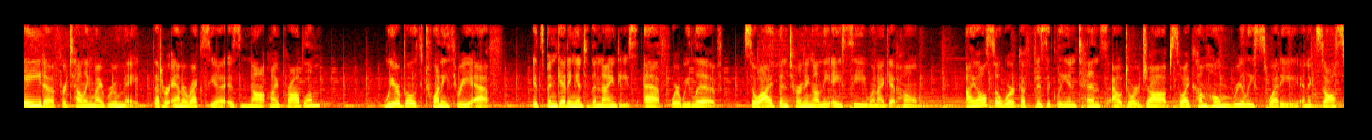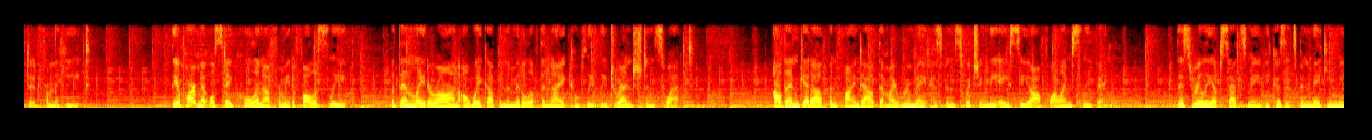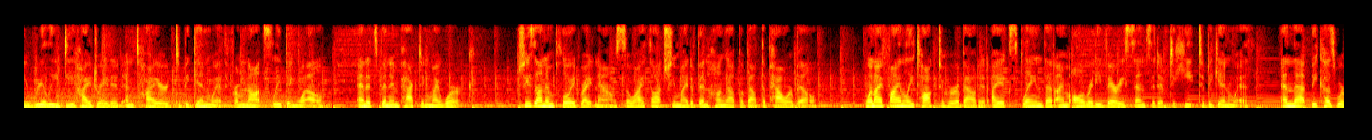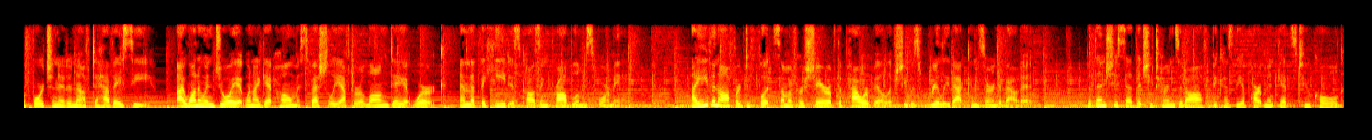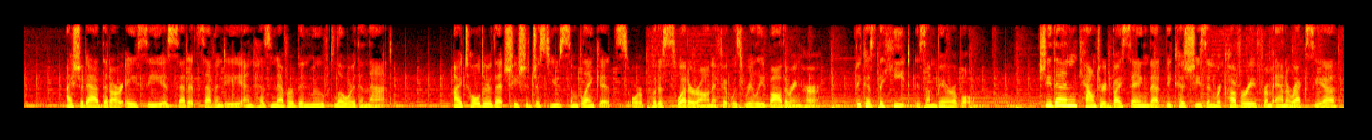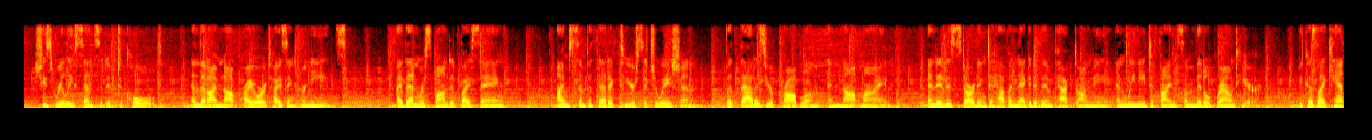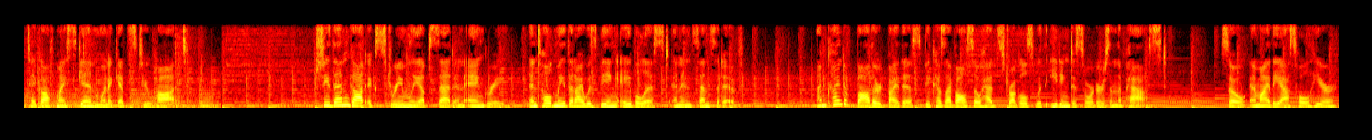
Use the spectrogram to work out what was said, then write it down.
AITA for telling my roommate that her anorexia is not my problem? We are both 23F. It's been getting into the 90s, F, where we live, so I've been turning on the AC when I get home. I also work a physically intense outdoor job, so I come home really sweaty and exhausted from the heat. The apartment will stay cool enough for me to fall asleep, but then later on, I'll wake up in the middle of the night completely drenched in sweat. I'll then get up and find out that my roommate has been switching the AC off while I'm sleeping. This really upsets me because it's been making me really dehydrated and tired to begin with from not sleeping well, and it's been impacting my work. She's unemployed right now, so I thought she might have been hung up about the power bill. When I finally talked to her about it, I explained that I'm already very sensitive to heat to begin with, and that because we're fortunate enough to have AC, I want to enjoy it when I get home, especially after a long day at work, and that the heat is causing problems for me. I even offered to foot some of her share of the power bill if she was really that concerned about it. But then she said that she turns it off because the apartment gets too cold. I should add that our AC is set at 70 and has never been moved lower than that. I told her that she should just use some blankets or put a sweater on if it was really bothering her, because the heat is unbearable. She then countered by saying that because she's in recovery from anorexia, she's really sensitive to cold, and that I'm not prioritizing her needs. I then responded by saying, I'm sympathetic to your situation, but that is your problem and not mine. And it is starting to have a negative impact on me, and we need to find some middle ground here, because I can't take off my skin when it gets too hot. She then got extremely upset and angry and told me that I was being ableist and insensitive. I'm kind of bothered by this because I've also had struggles with eating disorders in the past. So, am I the asshole here?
